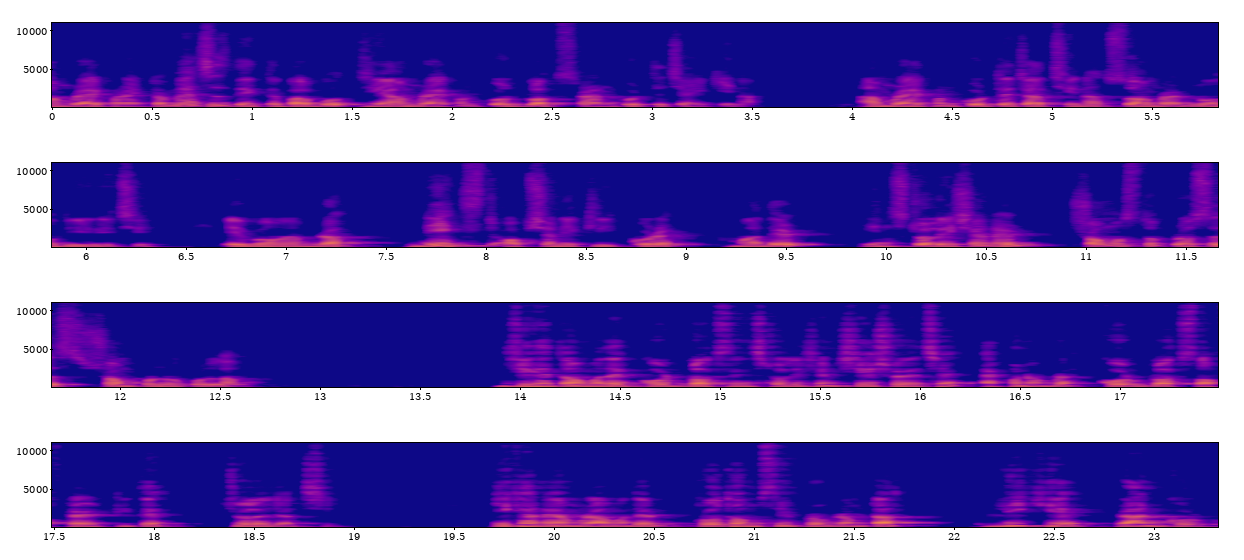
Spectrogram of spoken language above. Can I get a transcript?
আমরা এখন একটা মেসেজ দেখতে পাবো যে আমরা এখন কোড ব্লকস রান করতে চাই কিনা। আমরা এখন করতে চাচ্ছি না সো আমরা নো দিয়ে দিচ্ছি। এবং আমরা নেক্সট অপশনে ক্লিক করে আমাদের ইনস্টলেশনের সমস্ত প্রসেস সম্পূর্ণ করলাম। যেহেতু আমাদের কোড ব্লকস ইনস্টলেশন শেষ হয়েছে, এখন আমরা কোড ব্লক সফটওয়্যারটিতে চলে যাচ্ছি। এখানে আমরা আমাদের প্রথম সি প্রোগ্রামটা লিখে রান করব।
